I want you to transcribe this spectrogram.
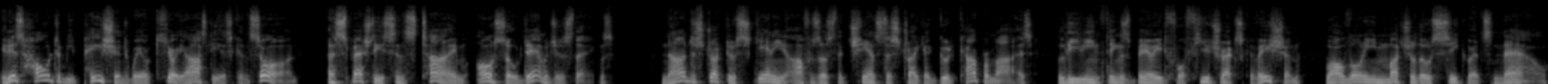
It is hard to be patient where curiosity is concerned, especially since time also damages things. Non destructive scanning offers us the chance to strike a good compromise, leaving things buried for future excavation while learning much of those secrets now.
